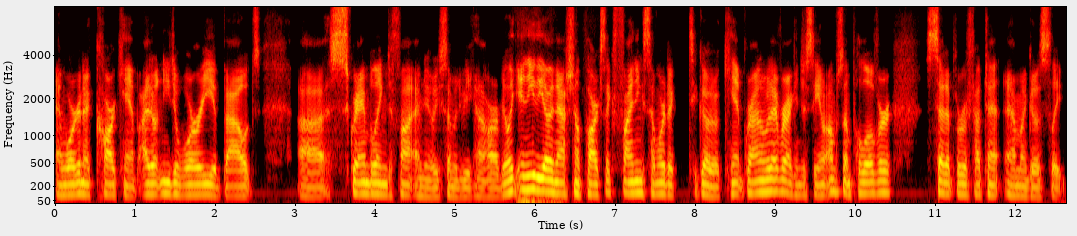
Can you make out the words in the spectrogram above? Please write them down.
and we're going to car camp. I don't need to worry about uh, scrambling to find. I know somebody to be kind of hard, but like any of the other national parks, like finding somewhere to, to go to a campground or whatever, I can just say, I'm just gonna pull over, set up the rooftop tent, and I'm gonna go to sleep.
